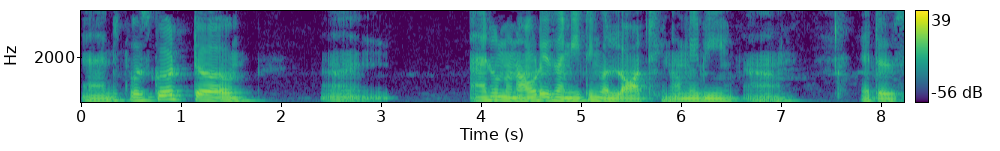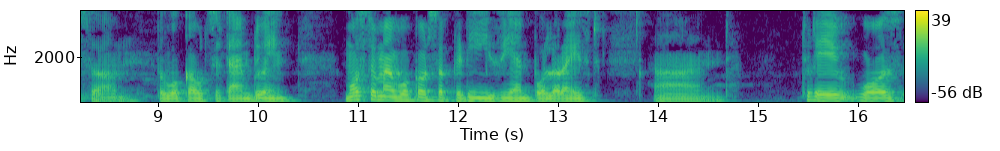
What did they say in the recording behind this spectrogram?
and it was good uh, uh, i don't know nowadays i'm eating a lot you know maybe um, it is um, the workouts that i'm doing. Most of my workouts are pretty easy and polarized and Today was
